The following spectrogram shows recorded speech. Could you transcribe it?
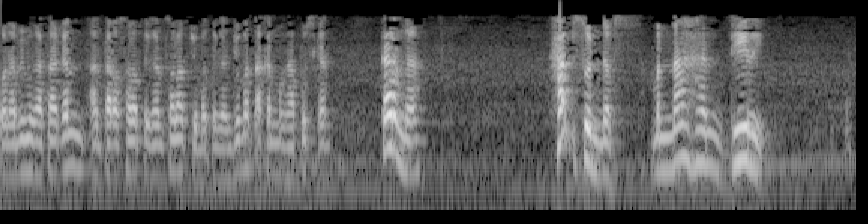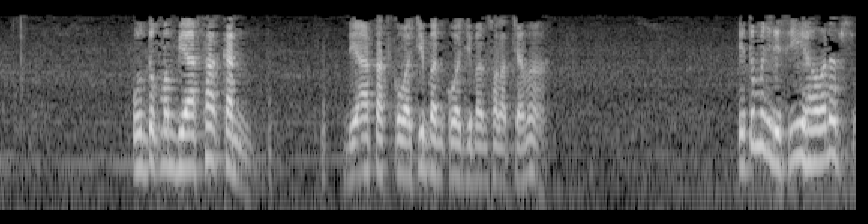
Kalau Nabi mengatakan antara salat dengan salat, Jumat dengan Jumat akan menghapuskan. Karena habsun nafs, menahan diri untuk membiasakan di atas kewajiban-kewajiban salat jamaah. Itu menyelisihi hawa nafsu.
